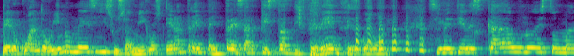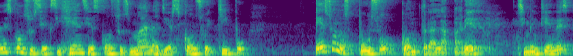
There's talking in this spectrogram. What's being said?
Pero cuando vino Messi y sus amigos, eran 33 artistas diferentes, huevón. Si me entiendes? Cada uno de estos manes con sus exigencias, con sus managers, con su equipo. Eso nos puso contra la pared, ¿sí me entiendes?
